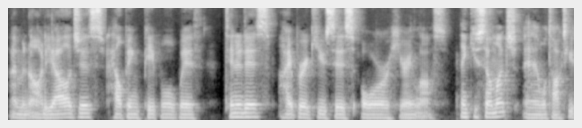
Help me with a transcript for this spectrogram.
I'm an audiologist helping people with tinnitus, hyperacusis, or hearing loss. Thank you so much, and we'll talk to you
